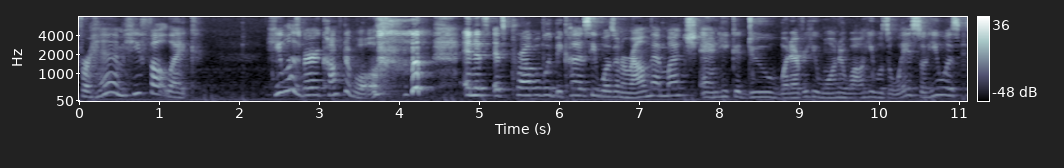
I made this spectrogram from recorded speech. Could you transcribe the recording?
for him, he felt like he was very comfortable. and it's it's probably because he wasn't around that much and he could do whatever he wanted while he was away. So he was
